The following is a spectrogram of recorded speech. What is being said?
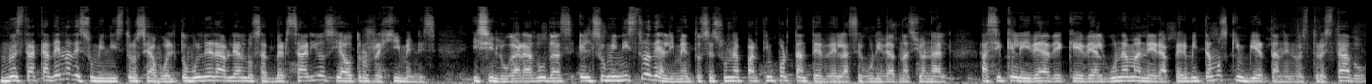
nuestra cadena de suministro se ha vuelto vulnerable a los adversarios y a otros regímenes, y sin lugar a dudas, el suministro de alimentos es una parte importante de la seguridad nacional, así que la idea de que de alguna manera permitamos que inviertan en nuestro Estado,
